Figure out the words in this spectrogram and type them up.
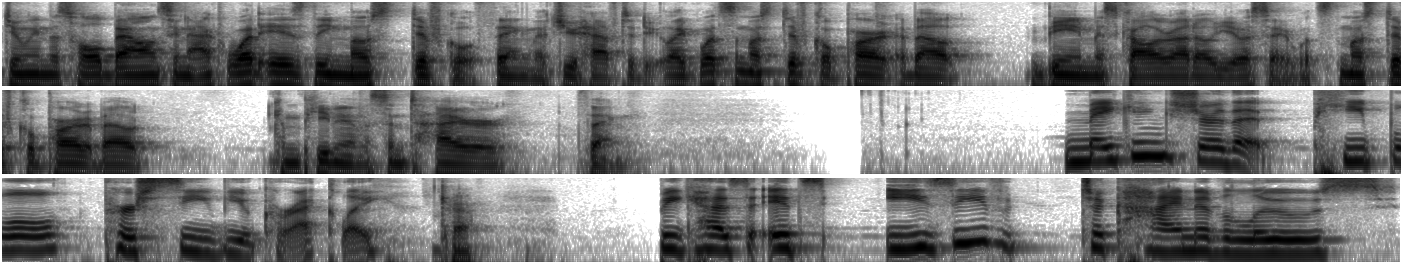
doing this whole balancing act, what is the most difficult thing that you have to do? Like, what's the most difficult part about being Miss Colorado USA? What's the most difficult part about competing in this entire thing? Making sure that people perceive you correctly. Okay. because it's easy to kind of lose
